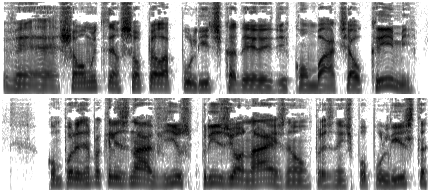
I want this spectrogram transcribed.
vem, é, chama muita atenção pela política dele de combate ao crime como por exemplo aqueles navios prisionais, não, né, um presidente populista.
